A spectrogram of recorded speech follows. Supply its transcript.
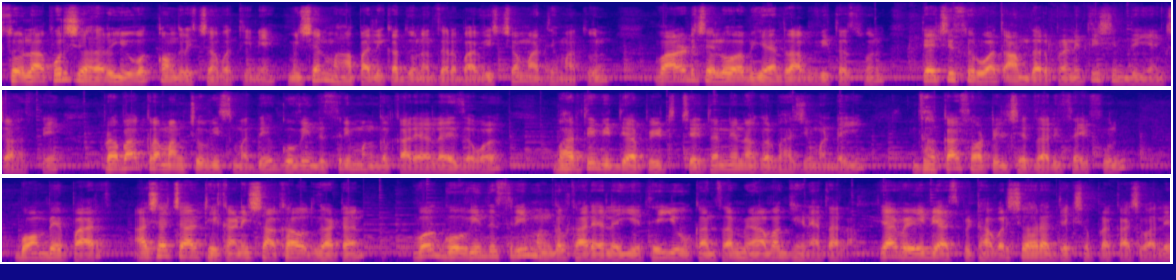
सोलापूर शहर युवक काँग्रेसच्या वतीने मिशन महापालिका दोन हजार बावीसच्या माध्यमातून वार्ड चलो अभियान राबवित असून त्याची सुरुवात आमदार प्रणिती शिंदे यांच्या हस्ते प्रभाग क्रमांक चोवीसमध्ये गोविंदश्री मंगल कार्यालयाजवळ भारती विद्यापीठ चैतन्यनगर भाजी मंडई झकास हॉटेल शेजारी सैफुल बॉम्बे पार्क अशा चार ठिकाणी शाखा उद्घाटन व गोविंदश्री मंगल कार्यालय येथे युवकांचा मेळावा घेण्यात आला. यावेळी व्यासपीठावर शहर अध्यक्ष प्रकाश वाले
